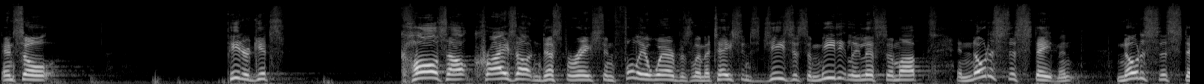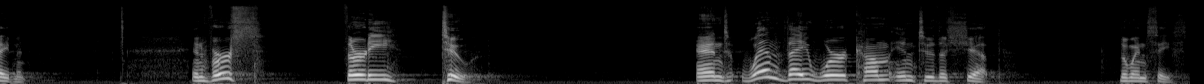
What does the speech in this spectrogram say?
And so, Peter gets, calls out, cries out in desperation, fully aware of his limitations. Jesus immediately lifts him up. And notice this statement. Notice this statement. In verse 32. And when they were come into the ship, the wind ceased.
